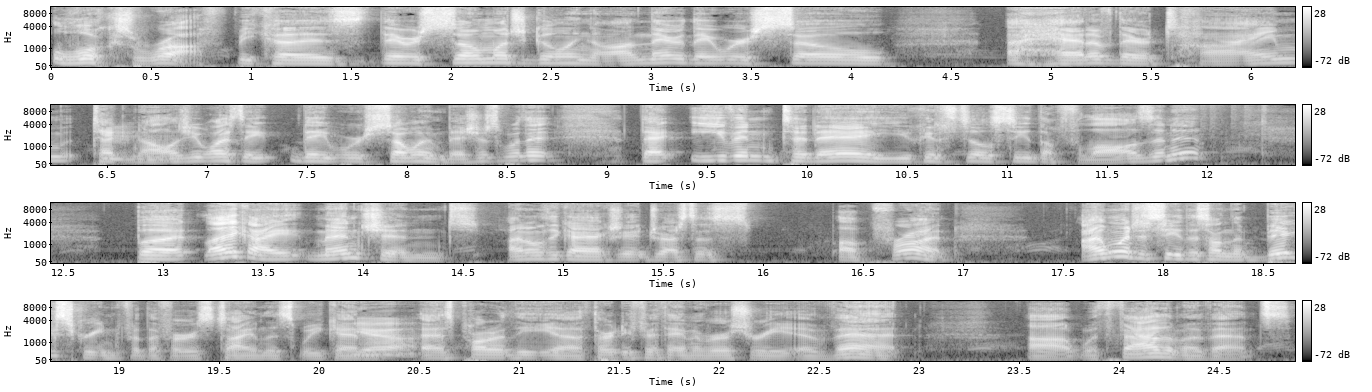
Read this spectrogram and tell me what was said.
looks rough because there's so much going on there. They were so ahead of their time technology wise. They they were so ambitious with it that even today you can still see the flaws in it. But like I mentioned, I don't think I actually addressed this up front. I went to see this on the big screen for the first time this weekend Yeah. as part of the uh, 35th anniversary event uh, with Fathom Events.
